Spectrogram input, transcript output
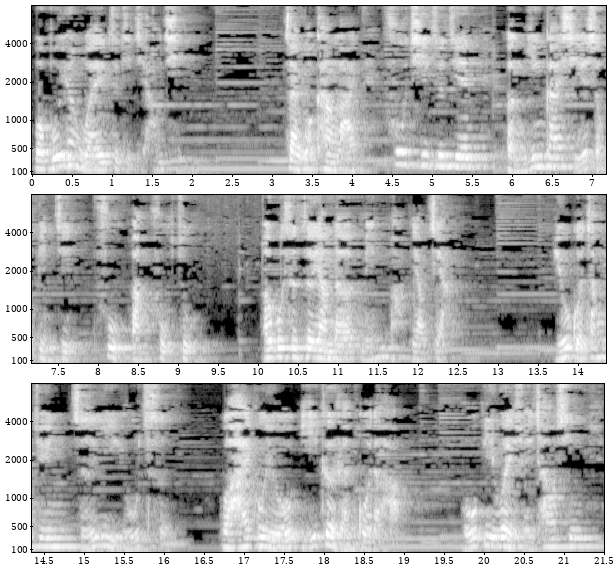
我不认为自己矫情，在我看来，夫妻之间本应该携手并进，互帮互助。而不是这样的明码标价。如果张军执意如此，我还不如一个人过得好，不必为谁操心，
